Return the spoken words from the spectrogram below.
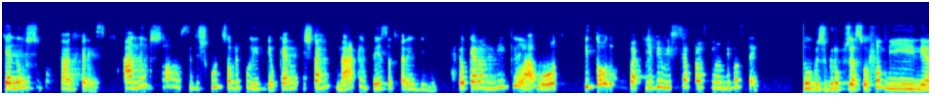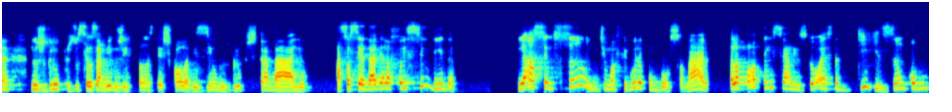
que é não suportar a diferença. Ah, não só não se discute sobre política, eu quero exterminar quem pensa diferente de mim. Eu quero aniquilar o outro. E todo mundo aqui viu isso se aproximando de você. Nos grupos da sua família, nos grupos dos seus amigos de infância, escola, vizinho, nos grupos de trabalho. A sociedade ela foi cindida. E a ascensão de uma figura como Bolsonaro, ela potencializou essa divisão como um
